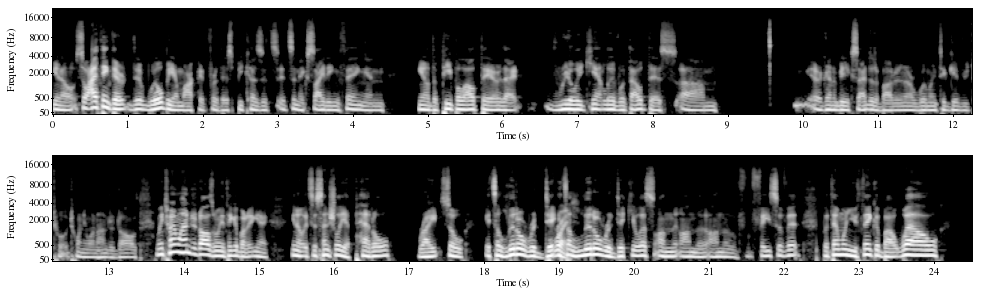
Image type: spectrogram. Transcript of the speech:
you know so i think there there will be a market for this because it's it's an exciting thing and you know the people out there that really can't live without this um are going to be excited about it and are willing to give you $2100 i mean $2100 when you think about it yeah you know it's essentially a pedal right so it's a little ridiculous it's a little ridiculous on the on the on the face of it but then when you think about well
